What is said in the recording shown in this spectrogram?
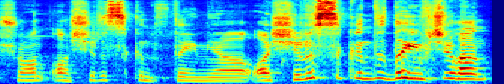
Şu an aşırı sıkıntıdayım ya. Aşırı sıkıntıdayım şu an.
